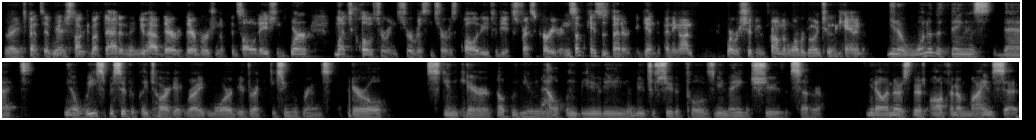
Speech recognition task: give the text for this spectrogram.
Right. expensive. We Yeah, just sure. talked about that, and then you have their their version of consolidation. We're much closer in service and service quality to the express courier. In some cases, better again, depending on where we're shipping from and where we're going to in Canada. you know, one of the things that, you know, we specifically target, right, more of your direct consumer brands, apparel, skincare, Health and beauty. health and beauty, nutraceuticals, you name it, shoes, et cetera. You know, and there's, there's often a mindset,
